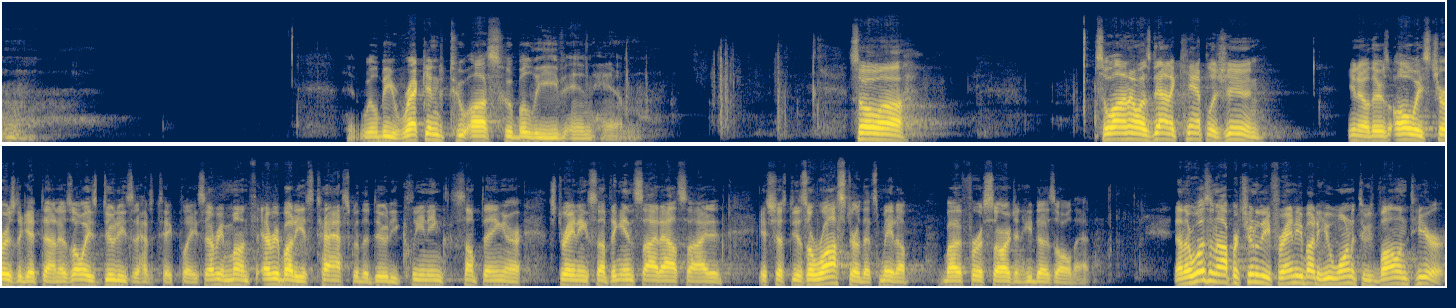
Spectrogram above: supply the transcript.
It will be reckoned to us who believe in him. So, uh, so when I was down at Camp Lejeune, you know, there's always chores to get done. There's always duties that have to take place. Every month, everybody is tasked with a duty, cleaning something or straightening something inside, outside. It's just, there's a roster that's made up by the first sergeant. He does all that. Now, there was an opportunity for anybody who wanted to volunteer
